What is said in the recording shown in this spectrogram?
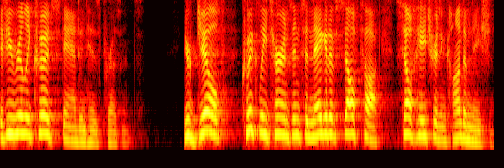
if you really could stand in his presence. Your guilt quickly turns into negative self talk, self hatred, and condemnation.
